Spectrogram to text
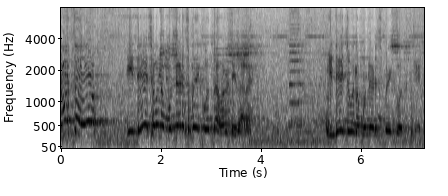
ಇವತ್ತು ಈ ದೇಶವನ್ನು ಮುನ್ನಡೆಸಬೇಕು ಅಂತ ಹೊರಟಿದ್ದಾರೆ. ಈ ದೇಶವನ್ನು ಮುನ್ನಡೆಸಬೇಕು ಅಂತ ಹೇಳಿ.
